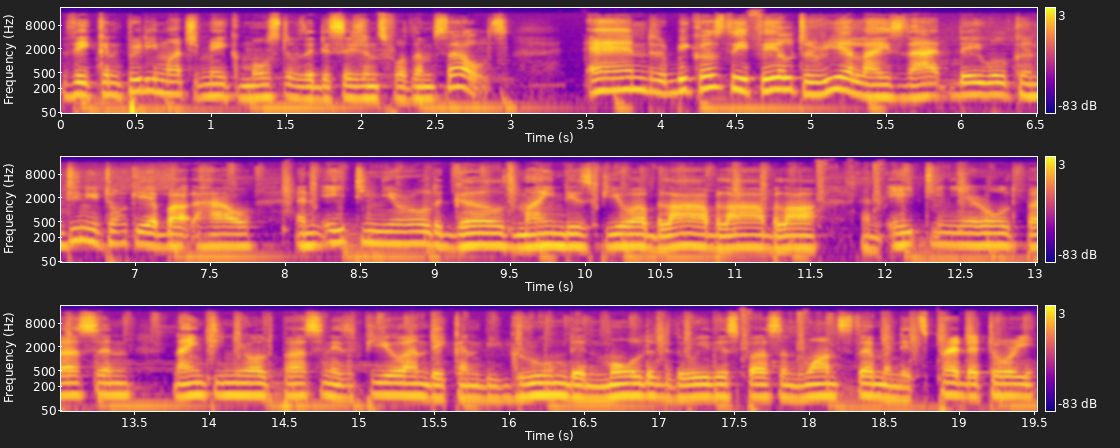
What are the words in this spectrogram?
they can pretty much make most of the decisions for themselves. And because they fail to realize that, they will continue talking about how an 18 year old girl's mind is pure, blah, blah, blah. An 18 year old person, 19 year old person is pure and they can be groomed and molded the way this person wants them and it's predatory.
